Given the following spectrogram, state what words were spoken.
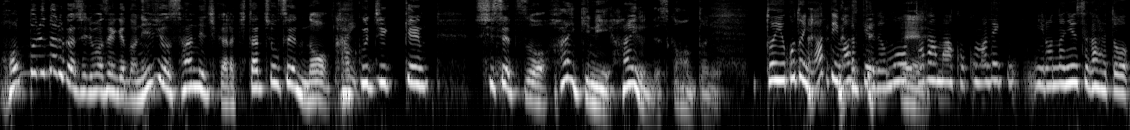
本当になるか知りませんけど、23日から北朝鮮の核実験施設を廃棄に入るんですか、本当に？ということになっていますけれども、ええ、ただまあ、ここまでいろんなニュースがあると、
